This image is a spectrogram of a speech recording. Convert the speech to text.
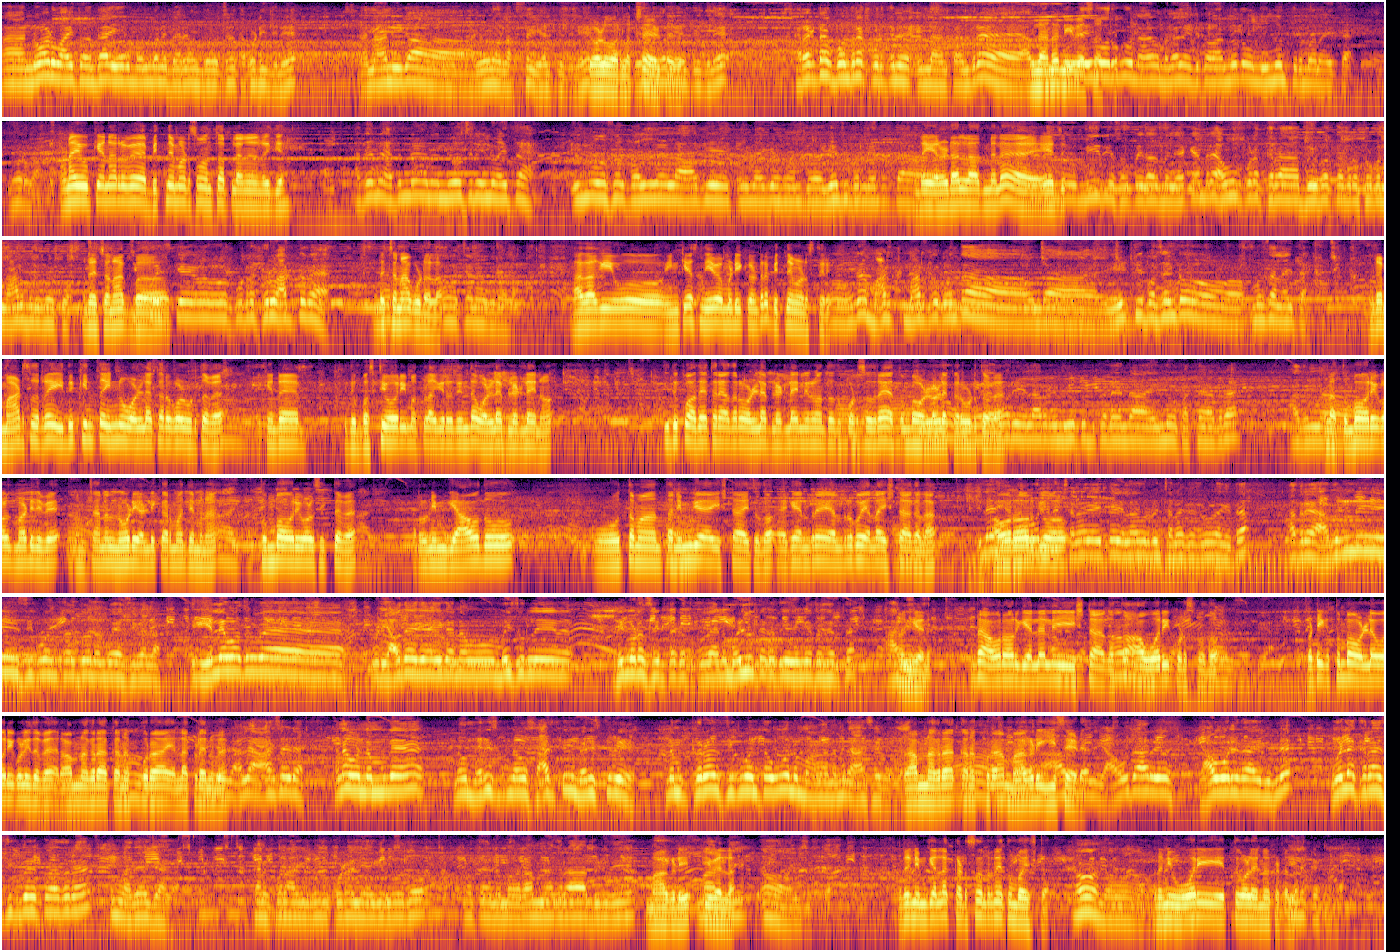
ನೋಡುವಾಯ್ತು ನೋಡುವ ಆಯಿತು ಅಂತ ಈಗ ಮೊನ್ನೆ ಮೊನ್ನೆ ಬೇರೆ ಒಂದು ವರ್ಷ ತಗೊಂಡಿದ್ದೀನಿ. ನಾನೀಗ ಏಳುವರೆ ಲಕ್ಷ ಹೇಳ್ತಿದ್ದೀನಿ. ಏಳುವರೆ ಲಕ್ಷ ಹೇಳ್ತಾ ಹೇಳ್ತಿದ್ದೀನಿ. ಕರೆಕ್ಟಾಗಿ ಬಂದರೆ ಕೊಡ್ತೀನಿ ಇಲ್ಲ ಅಂತಂದರೆ ಇಲ್ಲ ಅಂದ್ರೆ ನೀವೇ ಸಾಕು. ನಾನು ಮನೇಲಿ ಇಟ್ಕೋ ಅನ್ನೋದು ಒಂದು ಇನ್ನೊಂದು ತೀರ್ಮಾನ ಐತೆ. ನೋಡುವ. ಅಣ್ಣ ಇವಕ್ಕೆ ಏನಾರು ಬಿತ್ತನೆ ಮಾಡಿಸುವಂಥ ಪ್ಲ್ಯಾನ್ ಏನಾರು ಇದೆಯಾ? ಅದನ್ನೇ ಅದನ್ನೇ ನನ್ನ ಯೋಚನೆ ಇನ್ನೂ ಐತೆ. ಇನ್ನೂ ಒಂದು ಸ್ವಲ್ಪ ಅಲ್ಲೆಲ್ಲ ಆಗಿ ಕ್ಲೀನಾಗಿ ಒಂದು ಏಜ್ ಬರಲಿ ಅಂತ ಅಂದ್ರೆ ಎರಡಲ್ಲ ಆದಮೇಲೆ ಏಜ್ ಮೀರಿ ಸ್ವಲ್ಪ ಇದಾದ್ಮೇಲೆ ಯಾಕಂದ್ರೆ ಅವು ಕೂಡ ಕರ ಬೀಳ್ಬೇಕಾದ್ರೆ ಸ್ವಲ್ಪ ನಾರು ಬಿಡಬೇಕು ಅಂದ್ರೆ ಚೆನ್ನಾಗಿ ಕೊಟ್ರೆ ಕರು ಆಗ್ತವೆ. ಅಂದ್ರೆ ಚೆನ್ನಾಗಿ ಬಿಡಲ್ಲ. ಚೆನ್ನಾಗಿ ಬಿಡಲ್ಲ. ಹಾಗಾಗಿ ಇವು ಇನ್ ಕೇಸ್ ನೀವೇ ಮಡಿಕೊಂಡ್ರೆ ಬಿತ್ತನೆ ಮಾಡಿಸ್ತೀರಿ. ಅಂದ್ರೆ ಮಾಡಿಸ್ ಮಾಡಿಸ್ಬೇಕು ಅಂತ ಒಂದು ಏಯ್ಟಿ ಪರ್ಸೆಂಟು ಮನಸ್ಸಲ್ಲಿ ಐತೆ. ಅಂದರೆ ಮಾಡಿಸಿದ್ರೆ ಇದಕ್ಕಿಂತ ಇನ್ನೂ ಒಳ್ಳೆ ಕರುಗಳು ಹುಡ್ತವೆ. ಯಾಕೆಂದ್ರೆ ಇದು ಬಸ್ತಿ ಓರಿ ಮಕ್ಕಳಾಗಿರೋದ್ರಿಂದ ಒಳ್ಳೆ ಬ್ಲಡ್ ಲೈನು ಇದಕ್ಕೂ ಅದೇ ಥರ ಯಾವ್ದಾದ್ರು ಒಳ್ಳೆ ಬ್ಲಡ್ ಲೈನ್ ಇರುವಂಥದ್ದು ಕೊಡಿಸಿದ್ರೆ ತುಂಬ ಒಳ್ಳೊಳ್ಳೆ ಕರು ಹುಡ್ತವೆ. ಬರೀ ಎಲ್ಲರೂ ನಿಮ್ಮ ಯೂಟ್ಯೂಬ್ ಕಡೆಯಿಂದ ಇನ್ನೂ ಪತ್ತೆ ಆದರೆ ಅದನ್ನ ಅಲ್ಲ ತುಂಬ ವರಿಗಳು ಮಾಡಿದ್ದೀವಿ ನಮ್ಮ ಚಾನಲ್ ನೋಡಿ ಹಳ್ಳಿಕಾರ್ ಮಾಧ್ಯಮನ. ತುಂಬ ವರಿಗಳು ಸಿಗ್ತವೆ. ಅದ್ರಲ್ಲಿ ನಿಮ್ಗೆ ಯಾವುದು ಉತ್ತಮ ಅಂತ ನಿಮಗೆ ಇಷ್ಟ ಆಯ್ತದೋ? ಯಾಕೆಂದರೆ ಎಲ್ರಿಗೂ ಎಲ್ಲ ಇಷ್ಟ ಆಗಲ್ಲ. ಅವ್ರವ್ರಿಗೆ ಚೆನ್ನಾಗೈತೆ ಎಲ್ಲ ಚೆನ್ನಾಗಿ ಆಗೈತೆ. ಆದರೆ ಅದರಲ್ಲಿ ಸಿಗುವಂಥದ್ದು ನಮಗೆ ಸಿಗಲ್ಲ. ಈಗ ಎಲ್ಲೇ ಹೋದ್ರೂ ನೋಡಿ ಯಾವುದೇ ಈಗ ನಾವು ಮೈಸೂರಲ್ಲಿ ರಿಂಗ್ ರೋಡ್ ಸೈಡ್ ತಗೋತೀವಿ ಅಲ್ಲಿ ಮಳ್ಳಿ ತಗೋತೀವಿ ಹಿಂಗೆ ರೀತಿ ಹಂಗೆ ಅಂದರೆ ಅವ್ರವ್ರಿಗೆ ಎಲ್ಲೆಲ್ಲಿ ಇಷ್ಟ ಆಗುತ್ತೋ ಆ ಓರಿ ಕೊಡಿಸ್ಬೋದು. ಬಟ್ ಈಗ ತುಂಬ ಒಳ್ಳೆ ಓರಿಗಳಿದ್ದಾವೆ ರಾಮನಗರ ಕನಕಪುರ ಎಲ್ಲ ಕಡೆನೂ. ಅಲ್ಲೇ ಆ ಸೈಡ್ ಅಣ್ಣ ನಮಗೆ ನಾವು ಮೆರೆಸ್ ನಾವು ಸಾಕ್ತೀವಿ ಮೆರೆಸ್ತೀವಿ. ನಮ್ಗೆ ಕರೋ ಸಿಗುವಂಥವು ನಮ್ಮ ನಮ್ಗೆ ಆ ಸೈಡ್ ರಾಮನಗರ ಕನಕಪುರ ಮಾಗಡಿ ಈ ಸೈಡ್ ಯಾವುದಾದ್ರು ಯಾವ ಊರಿದಾಗಿರಲಿ ಒಳ್ಳೆ ಕರ ಸಿಗಬೇಕಾದ್ರೆ ನಮ್ಗೆ ಅದೇ ಜಾಗ. ಕನಕಪುರ ಆಗಿರ್ಬೋದು ಕೊಡಳ್ಳಿ ಆಗಿರ್ಬೋದು ಮತ್ತು ನಮ್ಮ ರಾಮನಗರ ಬಿಡದಿ ಮಾಗಡಿ ಇವೆಲ್ಲ. ಹಾಂ ಅಂದರೆ ನಿಮಗೆಲ್ಲ ಕಟ್ಸಂದ್ರೆ ತುಂಬ ಇಷ್ಟ. ಹಾಂ ನಾವು ಅಂದರೆ ನೀವು ಓರಿ ಎತ್ತುಗಳೇನೋ ಕಟ್ಟಲ್ಲ?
